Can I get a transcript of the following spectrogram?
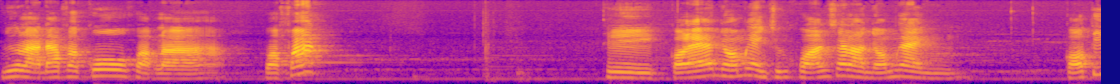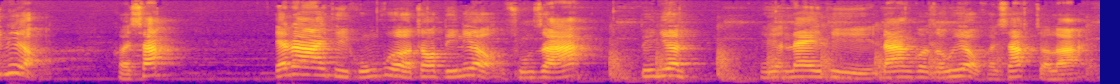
Như là Davaco hoặc là Hòa Phát thì có lẽ nhóm ngành chứng khoán sẽ là nhóm ngành có tín hiệu, khởi sắc. SI thì cũng vừa cho tín hiệu xuống giá. Tuy nhiên, hiện nay thì đang có dấu hiệu khởi sắc trở lại.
